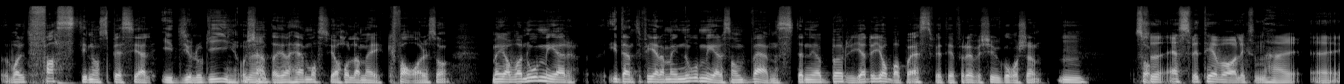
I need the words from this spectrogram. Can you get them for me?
varit fast i någon speciell ideologi och Nej. känt att jag, här måste jag hålla mig kvar. Så. Men jag var nog mer, identifierade mig nog mer som vänster när jag började jobba på SVT för över 20 år sedan. Mm. Så. Så. SVT var liksom den här eh,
